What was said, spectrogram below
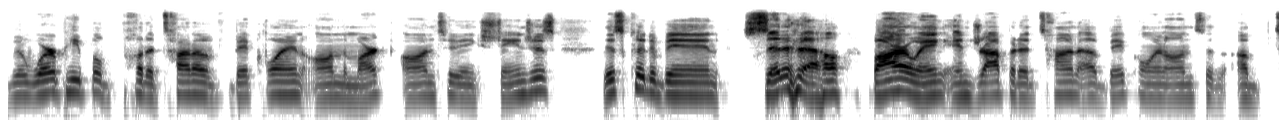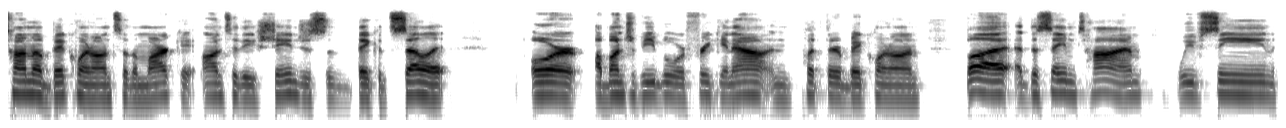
there were people put a ton of Bitcoin on the mark onto exchanges. This could have been Citadel borrowing and dropping a ton of Bitcoin onto a ton of Bitcoin onto the market onto the exchanges so that they could sell it, or a bunch of people were freaking out and put their Bitcoin on but at the same time, we've seen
